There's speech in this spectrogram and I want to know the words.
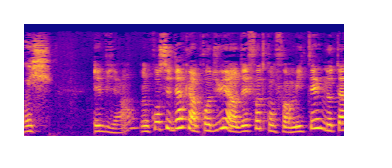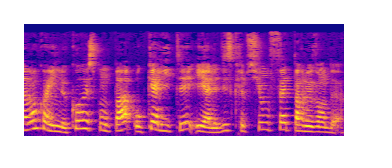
Oui. Eh bien, on considère qu'un produit a un défaut de conformité, notamment quand il ne correspond pas aux qualités et à la description faites par le vendeur.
